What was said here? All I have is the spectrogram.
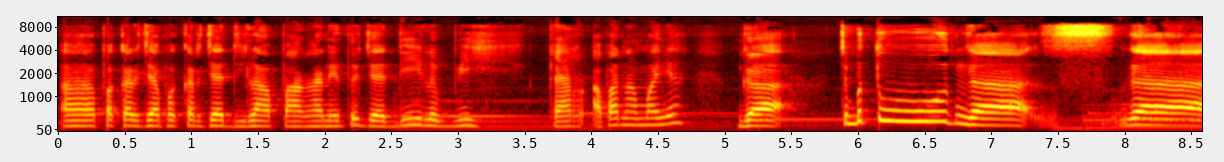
Eh, pekerja-pekerja di lapangan itu jadi lebih care apa namanya? Nggak cebetut nggak nggak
